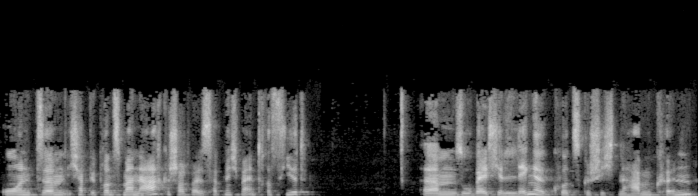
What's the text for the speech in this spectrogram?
Und ähm, ich habe übrigens mal nachgeschaut, weil das hat mich mal interessiert, ähm, so welche Länge Kurzgeschichten haben können.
